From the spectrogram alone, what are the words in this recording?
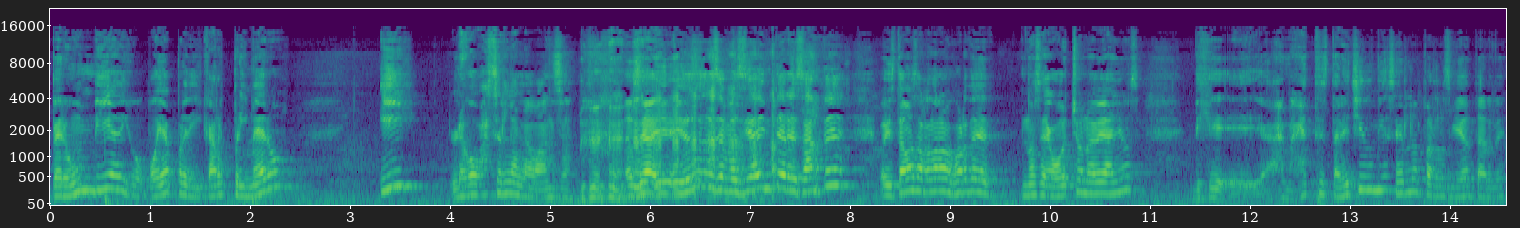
pero un día dijo, voy a predicar primero y luego va a ser la alabanza. O sea, y, y eso se me hacía interesante. Hoy estamos hablando a lo mejor de, no sé, 8 o 9 años. Dije, eh, ah, imagínate, estaría chido un día hacerlo para los que llegan tarde.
